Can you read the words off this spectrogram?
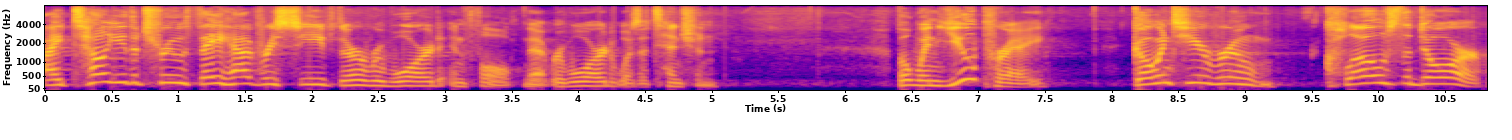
I tell you the truth, they have received their reward in full. That reward was attention. But when you pray, go into your room, close the door,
